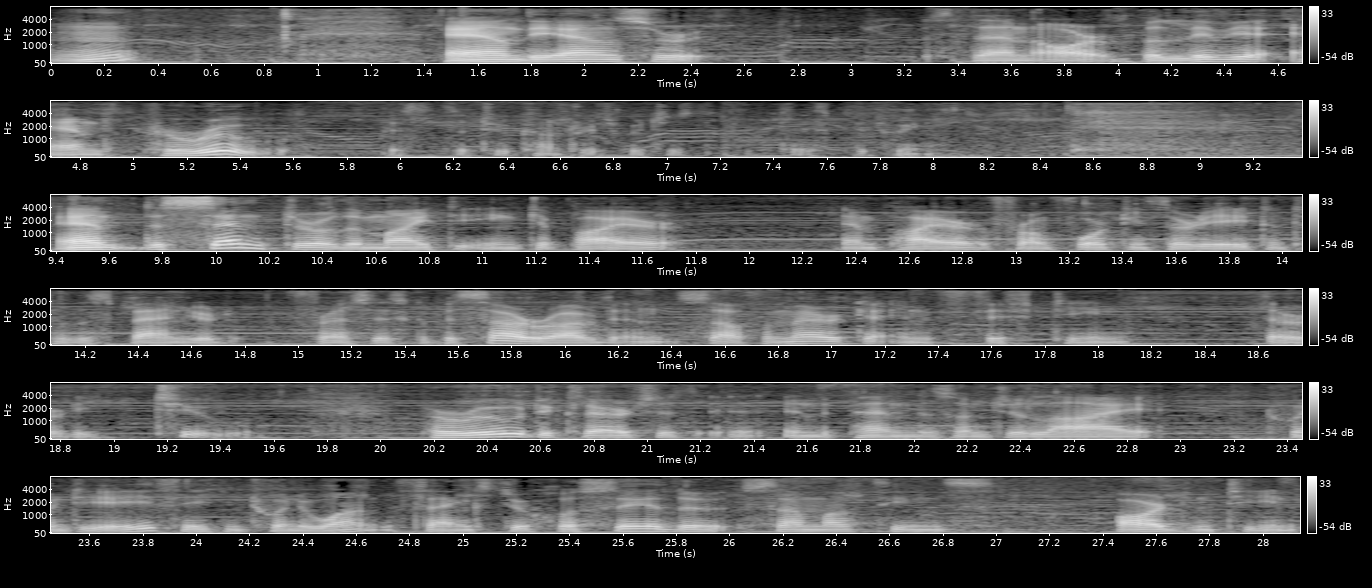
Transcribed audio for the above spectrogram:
Mm. And the answer then are Bolivia and Peru is the two countries which is placed between. And the center of the mighty Inca empire, empire from 1438 until the Spaniard Francisco Pizarro arrived in South America in 1532. Peru declared its independence on July 28, 1821, thanks to José de San Martin's Argentine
